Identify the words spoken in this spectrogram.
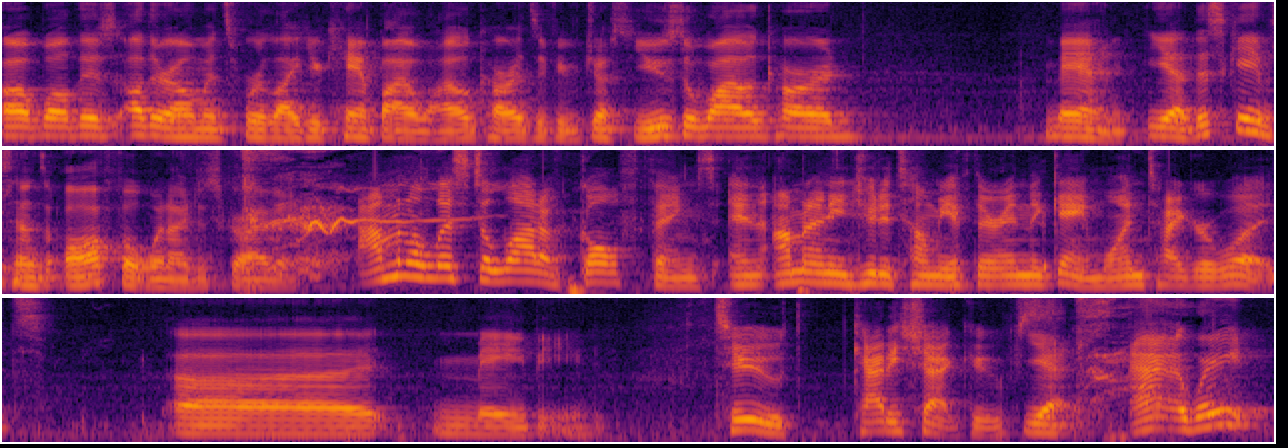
uh, well, there's other elements where like you can't buy wild cards if you've just used a wild card. Man, yeah, this game sounds awful when I describe it. I'm gonna list a lot of golf things, and I'm gonna need you to tell me if they're in the game. One, Tiger Woods. Uh, maybe. Two, Caddyshack goofs. Yes. uh, wait.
